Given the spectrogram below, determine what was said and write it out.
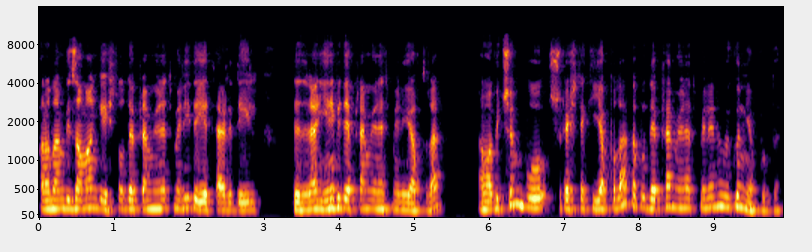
Aradan bir zaman geçti. O deprem yönetmeliği de yeterli değil dediler. Yeni bir deprem yönetmeliği yaptılar. Ama bütün bu süreçteki yapılar da bu deprem yönetmeliğine uygun yapıldı.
